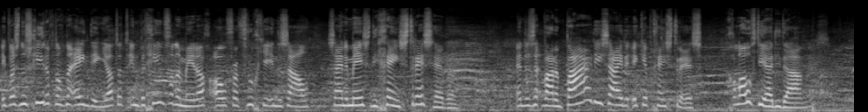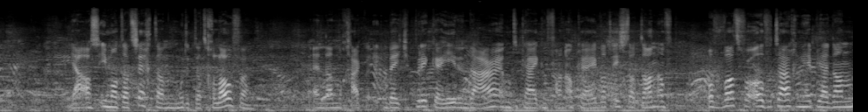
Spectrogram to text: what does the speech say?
Ik was nieuwsgierig nog naar één ding. Je had het in het begin van de middag over, vroeg je in de zaal, zijn er mensen die geen stress hebben? En er waren een paar die zeiden, ik heb geen stress. Geloofde jij die dames? Ja, als iemand dat zegt, dan moet ik dat geloven. En dan ga ik een beetje prikken hier en daar om te kijken van oké, wat is dat dan? Of, of wat voor overtuiging heb jij dan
